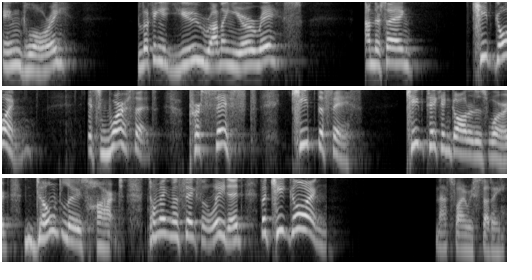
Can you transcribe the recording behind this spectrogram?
in glory, looking at you running your race, and they're saying, Keep going. It's worth it. Persist. Keep the faith. Keep taking God at His word. Don't lose heart. Don't make mistakes that we did, but keep going. And that's why we study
